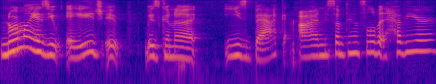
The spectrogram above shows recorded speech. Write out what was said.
normally as you age, it is going to ease back on something that's a little bit heavier.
